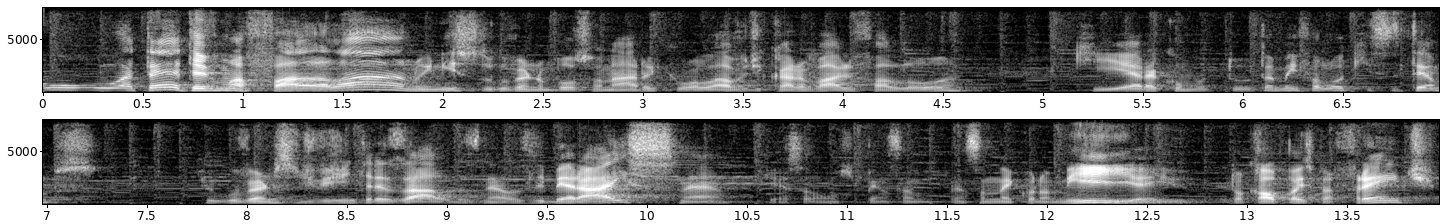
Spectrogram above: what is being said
O- até teve uma fala lá no início do governo Bolsonaro que o Olavo de Carvalho falou, que era como tu também falou aqui esses tempos, que o governo se divide em três alas, né? Os liberais, né? Que são os pensando, pensando na economia e tocar o país para frente,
